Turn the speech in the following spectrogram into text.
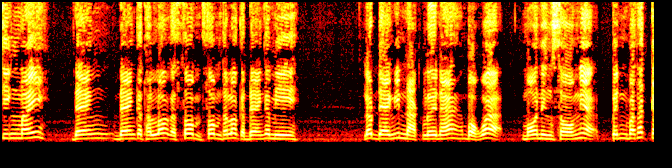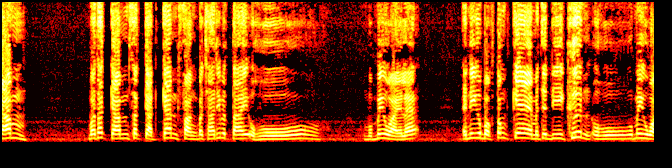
จริงไหมแดงแดงก็ทะเลาะกับส้ม ส้มทะเลาะกับแดงก็มี แล้วแดงนี่หนักเลยนะ บอกว่ามหนึ่งสองเนี่ย เป็นวัฒกรรม วัฒกรรมสกัดกั้นฝั่งประชาธิปไตย โอ้โหผมไม่ไหวแล้วอันนี้ก็บอกต้องแก้มันจะดีขึ้น โอ้โหไม่ไหว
